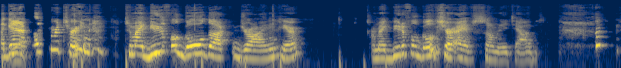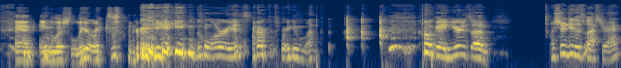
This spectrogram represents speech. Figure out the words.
again, Yeah. I'd like to return to my beautiful gold uh, drawing here. Or my beautiful gold chart. I have so many tabs. And English lyrics. Glorious are free month. okay, here's um I showed you this last year?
